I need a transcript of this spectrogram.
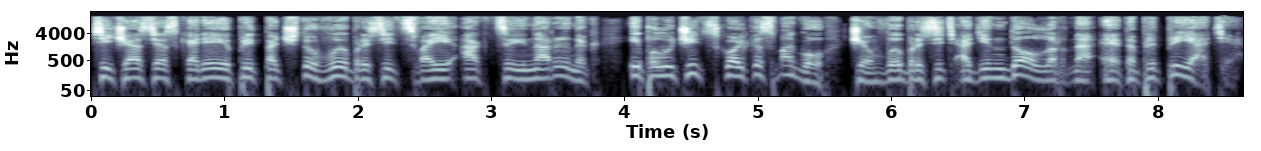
Сейчас я скорее предпочту выбросить свои акции на рынок и получить сколько смогу, чем выбросить один доллар на это предприятие.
